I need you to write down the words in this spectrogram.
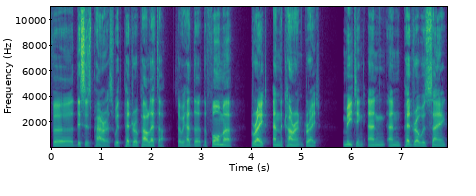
for This Is Paris with Pedro Pauleta. So we had the the former great and the current great meeting and and Pedro was saying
